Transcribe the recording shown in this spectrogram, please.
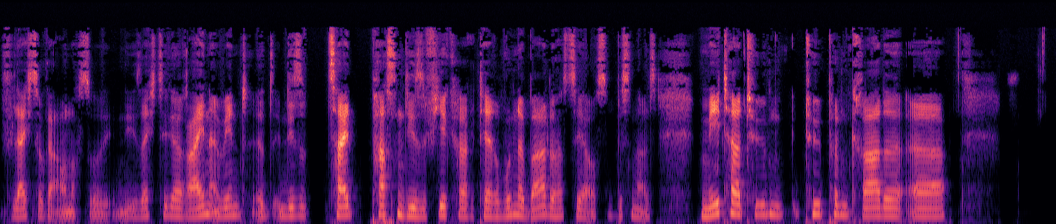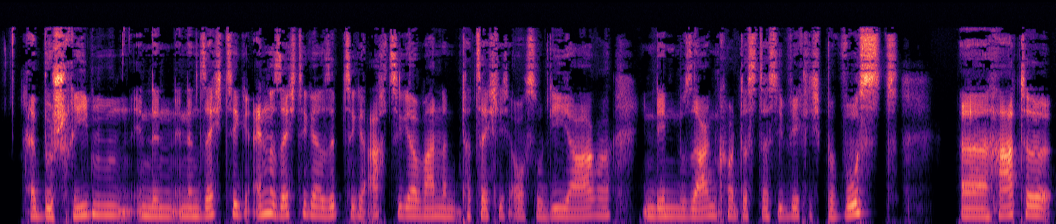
vielleicht sogar auch noch so in die 60er rein erwähnt. Äh, in diese Zeit passen diese vier Charaktere wunderbar. Du hast sie ja auch so ein bisschen als Metatypen Typen gerade äh, beschrieben. In den, in den 60er, Ende 60er, 70er, 80er waren dann tatsächlich auch so die Jahre, in denen du sagen konntest, dass sie wirklich bewusst äh, harte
